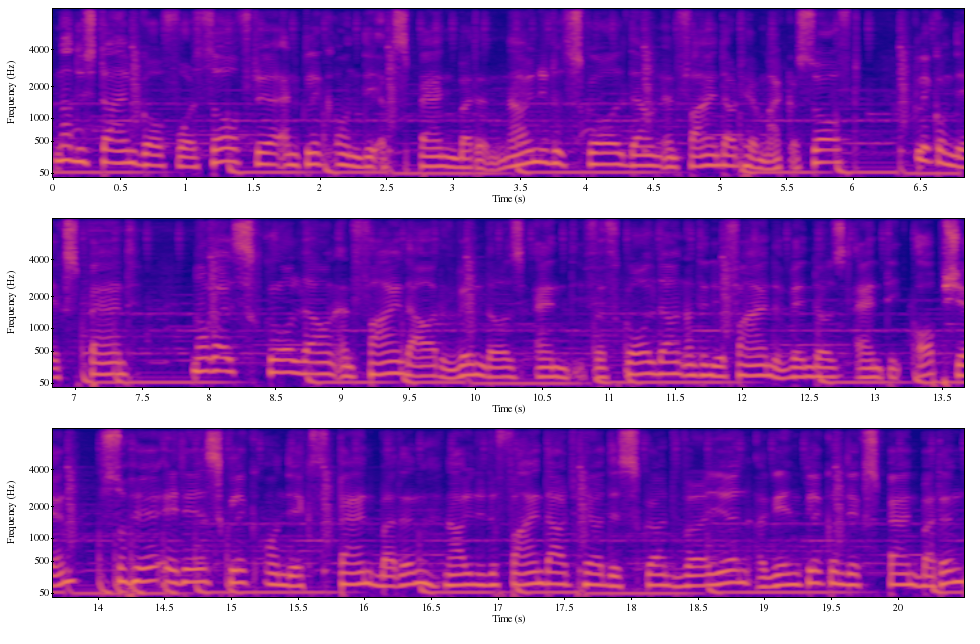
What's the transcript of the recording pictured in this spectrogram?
Now this time go for software and click on the expand button. Now you need to scroll down and find out here Microsoft. Click on the expand now guys scroll down and find out Windows NT. So scroll down until you find the Windows NT option. So here it is click on the expand button. Now you need to find out here this current version. Again click on the expand button.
